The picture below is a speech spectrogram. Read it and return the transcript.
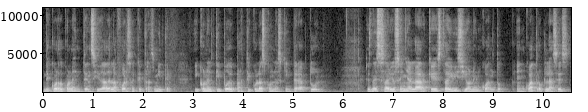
de acuerdo con la intensidad de la fuerza que transmiten y con el tipo de partículas con las que interactúan. Es necesario señalar que esta división en, cuanto, en cuatro clases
